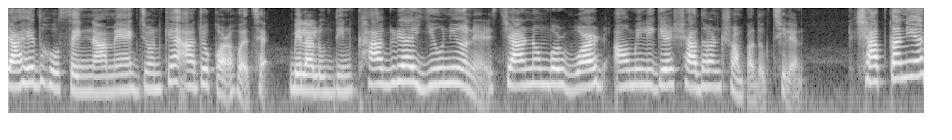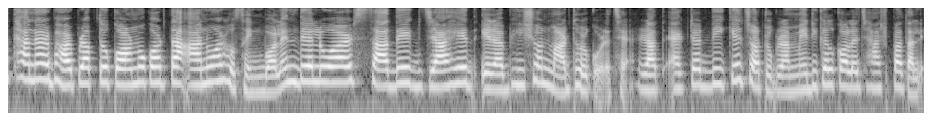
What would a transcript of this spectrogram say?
জাহেদ হোসেন নামে একজনকে আটক করা হয়েছে। বেলাল উদ্দিন খাগড়িয়া ইউনিয়নের চার নম্বর ওয়ার্ড আওয়ামী লীগের সাধারণ সম্পাদক ছিলেন। সাতকানিয়া থানার ভারপ্রাপ্ত কর্মকর্তা আনোয়ার হোসেন বলেন, দেলোয়ার, সাদেক, জাহেদ এরা ভীষণ মারধর করেছে। রাত একটার দিকে চট্টগ্রাম মেডিকেল কলেজ হাসপাতালে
